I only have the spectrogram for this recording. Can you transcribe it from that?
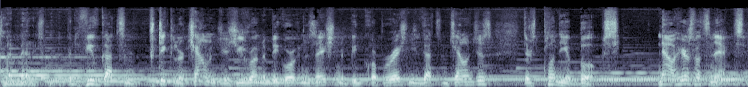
time management, but if you've got some particular challenges, you run a big organization, a big corporation, you've got some challenges, there's plenty of books. Now, here's what's next.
